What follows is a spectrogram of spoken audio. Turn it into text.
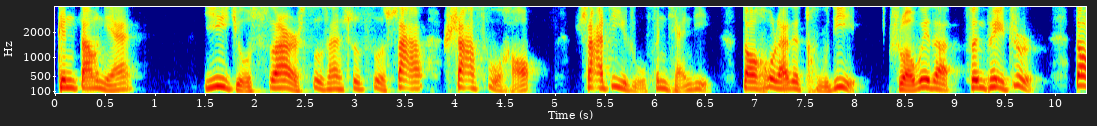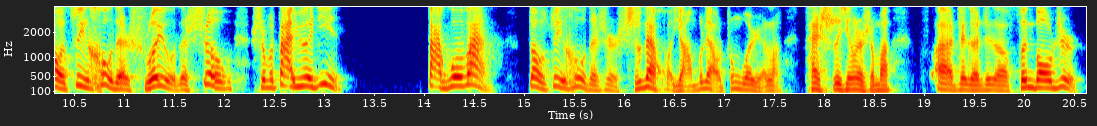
跟当年一九四二、四三、四四杀杀富豪、杀地主分田地，到后来的土地所谓的分配制，到最后的所有的社会什么大跃进、大锅饭。到最后的是实在养不了中国人了，才实行了什么啊？这个这个分包制，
